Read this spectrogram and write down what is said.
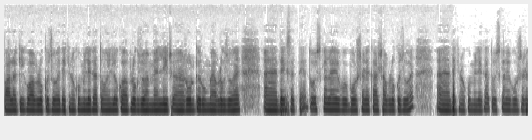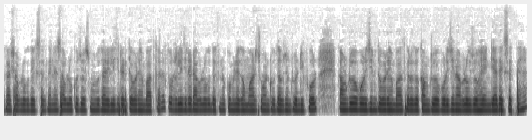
Palaki को आप लोग को जो है देखने को मिलेगा। तो इन लोग को आप लोग जो है मेन लीड रोल के रूम में आप लोग जो है देख सकते हैं। तो इसके अलावा बहुत सारे कास्ट आप लोग को जो है देखने को मिलेगा। तो इसके अलावा बहुत सारे कास्ट आप लोग देख सकते हैं। आप लोग को जो इस मूवी का रिलीज़ डेट के बारे में बात करें तो रिलीज़ डेट आप लोग को देखने को मिलेगा March one two thousand twenty four country of origin के बारे में बात करें तो काउंट्री ऑफ़ ओरिजिन आप लोग जो है इंडिया देख सकते हैं।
